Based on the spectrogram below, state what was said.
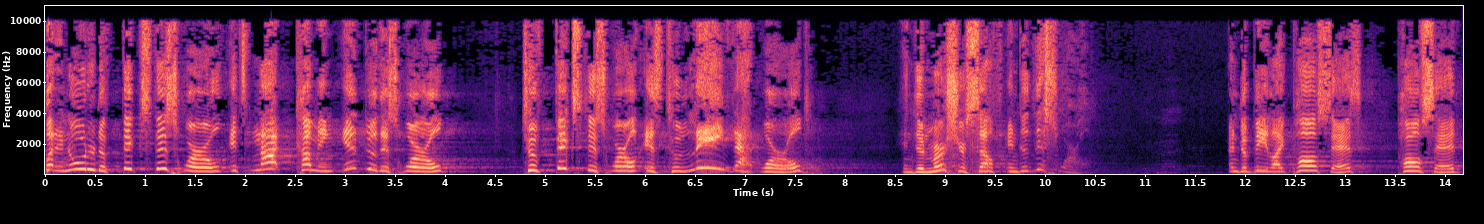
But in order to fix this world, it's not coming into this world. To fix this world is to leave that world and immerse yourself into this world and to be like Paul says, Paul said,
